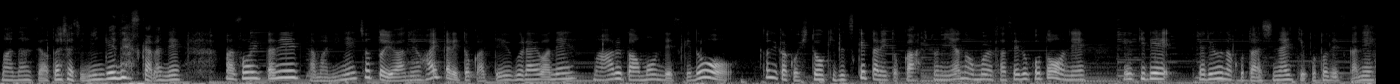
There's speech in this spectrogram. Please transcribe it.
まあなんせ私たち人間ですからね、まあ、そういったねたまにねちょっと弱音を吐いたりとかっていうぐらいはね、まあ、あるとは思うんですけどとにかく人を傷つけたりとか人に嫌な思いをさせることをね平気でやるようなことはしないっていうことですかね。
